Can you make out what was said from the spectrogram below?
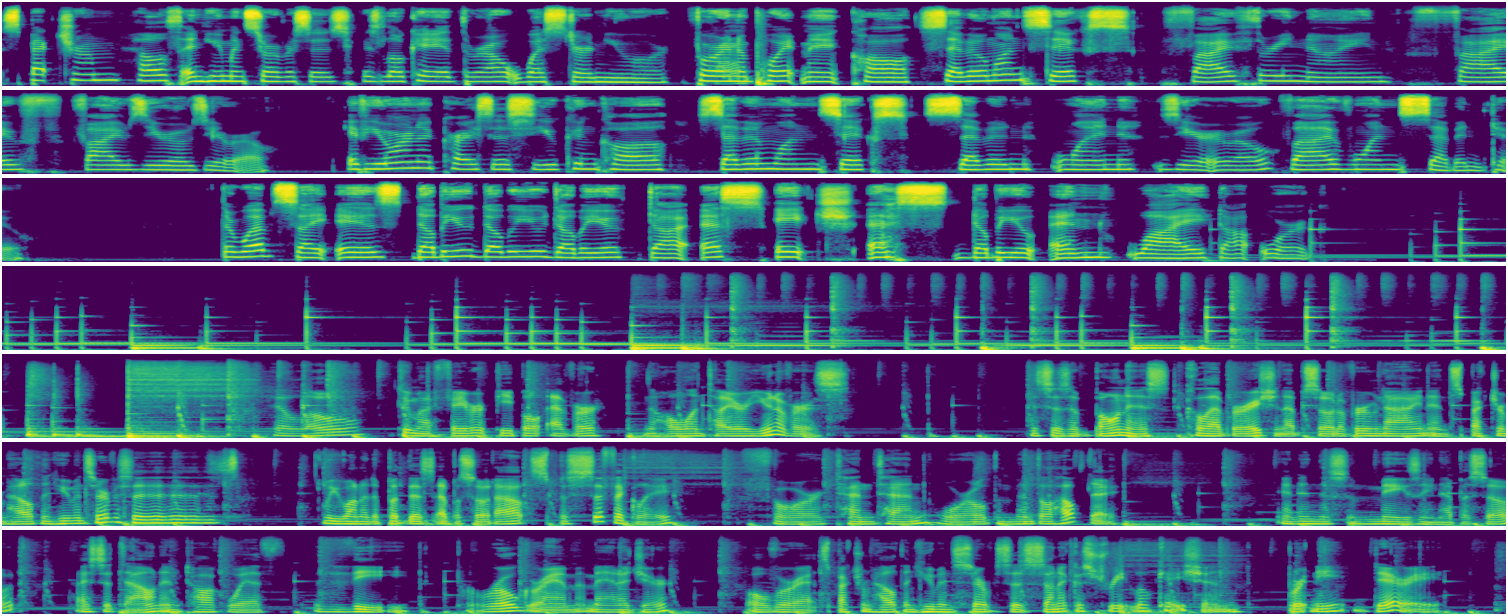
Spectrum Health and Human Services is located throughout Western New York. For an appointment, call 716 539 5500. If you are in a crisis, you can call 716 710 5172. Their website is www.shswny.org. Hello to my favorite people ever in the whole entire universe. This is a bonus collaboration episode of Room 9 and Spectrum Health and Human Services. We wanted to put this episode out specifically for 1010 World Mental Health Day. And in this amazing episode, I sit down and talk with the program manager over at Spectrum Health and Human Services Seneca Street location, Brittany Derry.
